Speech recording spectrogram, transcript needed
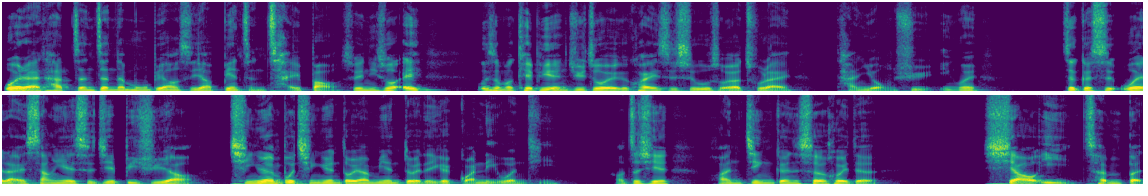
未来它真正的目标是要变成财报。所以你说，哎，为什么 KPMG 作为一个会计师事务所要出来谈永续？因为这个是未来商业世界必须要情愿不情愿都要面对的一个管理问题。好，这些环境跟社会的效益成本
